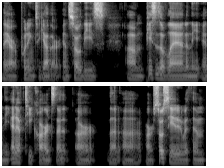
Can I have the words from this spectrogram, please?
they are putting together. And so these um, pieces of land and the and the NFT cards that are that uh, are associated with them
